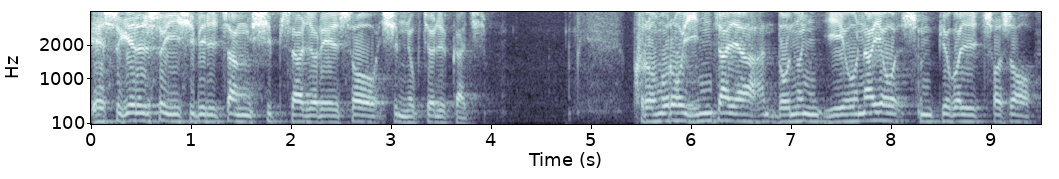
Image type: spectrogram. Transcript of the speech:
에스겔서 21장 14절에서 16절까지 그러므로 인자야 너는 예언하여 손뼉을 쳐서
